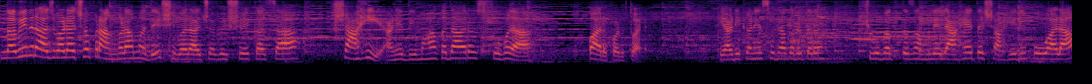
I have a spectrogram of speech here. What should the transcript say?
नवीन राजवाड्याच्या प्रांगणामध्ये शिवराज्याभिषेकाचा शाही आणि दिमागदार सोहळा पार पडतोय. या ठिकाणी सुद्धा खरं तर शिवभक्त जमलेले आहेत. शाहिरी पोवाडा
